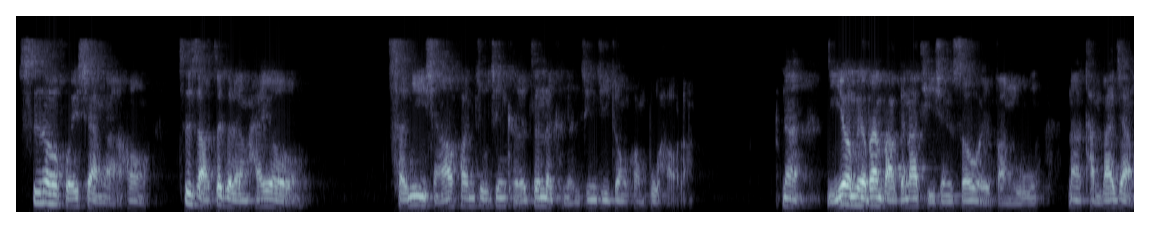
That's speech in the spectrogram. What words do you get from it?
事后回想啊，吼，至少这个人还有诚意想要还租金，可是真的可能经济状况不好了。那你又没有办法跟他提前收回房屋，那坦白讲，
